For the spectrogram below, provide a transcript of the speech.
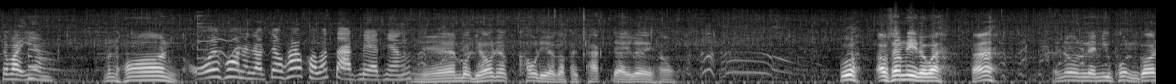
จะว่าอีหยังมันฮ้อนโอ้ยฮ้อนนั่นแหละเจ้าภาพข่อยว่าตากแดดหยังเนี่ยบ่เดี๋ยวเดี๋ยวเข้าเรียกับไปพักได้เลยเฮา โอ้เอาซ้ำนี่เด้อวะตาไอ้โน่นเล่นอยู่พ่นก่อน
